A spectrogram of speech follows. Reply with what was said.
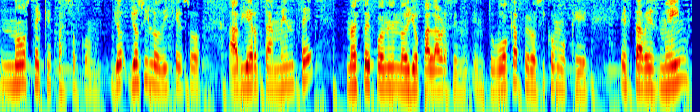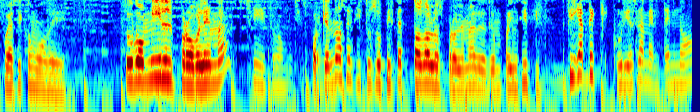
no sé qué pasó con, yo, yo sí lo dije eso abiertamente, no estoy poniendo yo palabras en, en tu boca, pero sí como que esta vez Maine fue así como de, tuvo mil problemas, Sí, tuvo muchos porque no sé si tú supiste todos los problemas desde un principio. Fíjate que curiosamente no.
